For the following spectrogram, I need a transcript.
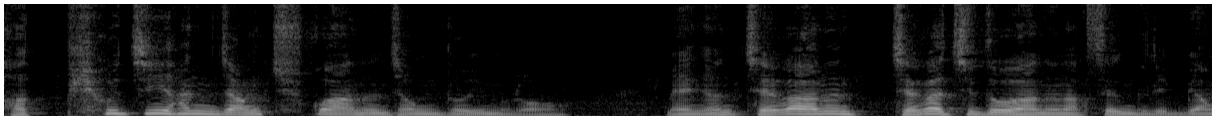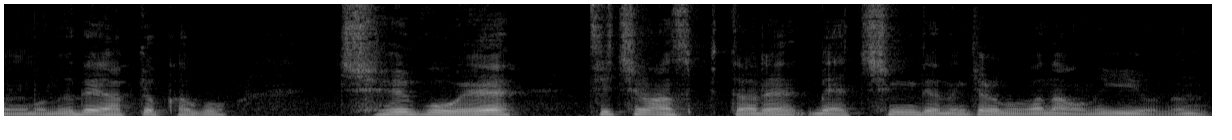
겉표지 한 장 추가하는 정도이므로 매년 제가 하는 제가 지도하는 학생들이 명문 의대에 합격하고 최고의 티칭 하스피탈에 매칭되는 결과가 나오는 이유는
